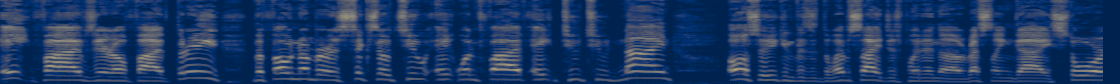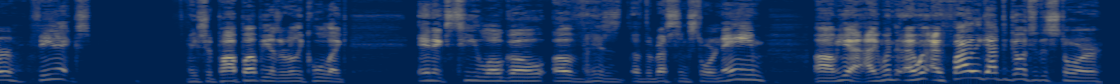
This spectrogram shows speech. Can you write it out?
85053. The phone number is 602 815 8229. Also, you can visit the website. Just put in the Wrestling Guy Store, Phoenix. He should pop up. He has a really cool, like, NXT logo of his of the wrestling store name. Um, yeah, I went. I went. I finally got to go to the store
